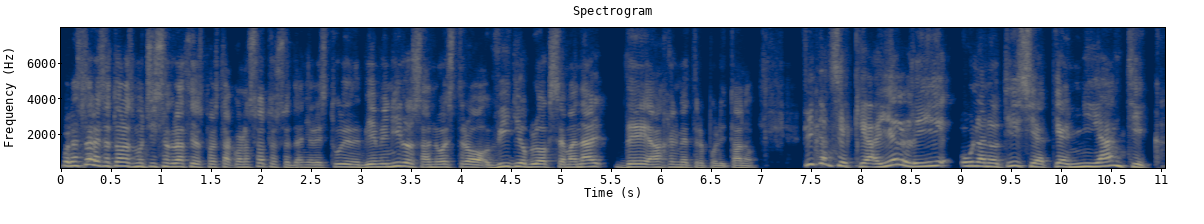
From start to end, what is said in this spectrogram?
Buenas tardes a todos, muchísimas gracias por estar con nosotros. Soy Daniel Estudio. Bienvenidos a nuestro videoblog semanal de Ángel Metropolitano. Fíjense que ayer leí una noticia que Niantic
